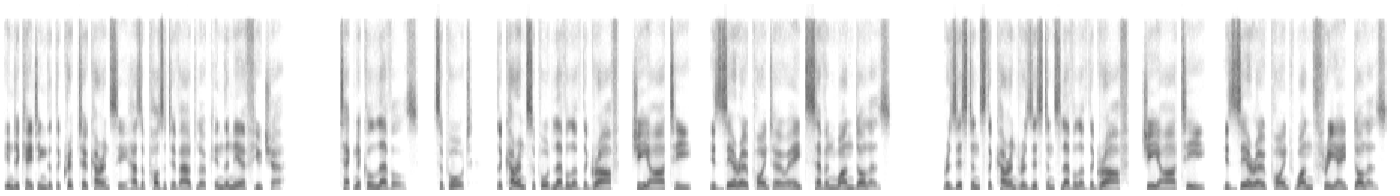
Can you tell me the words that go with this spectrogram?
indicating that the cryptocurrency has a positive outlook in the near future. Technical levels. Support. The current support level of the graph, GRT, is $0.0871. Resistance The current resistance level of the graph, GRT, is $0.138.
